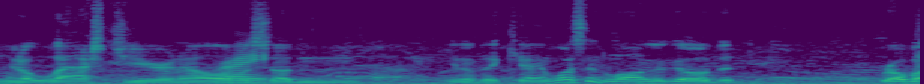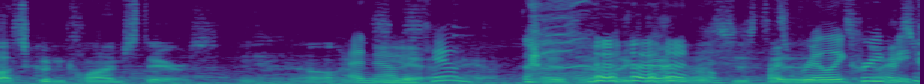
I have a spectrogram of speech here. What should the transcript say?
you know, last year, and now all of a sudden, you know, they can. It wasn't long ago that robots couldn't climb stairs. You know? And now Yeah. they can. It's, now they can. It's just It's really creepy. It's.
